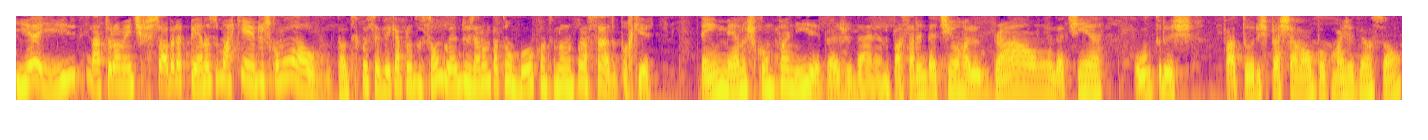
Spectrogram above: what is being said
E aí, naturalmente, sobra apenas o Mark Andrews como alvo. Tanto que você vê que a produção do Andrews já não tá tão boa quanto no ano passado, porque tem menos companhia para ajudar, né? No passado ainda tinha o Hollywood Brown, ainda tinha outros fatores para chamar um pouco mais de atenção.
